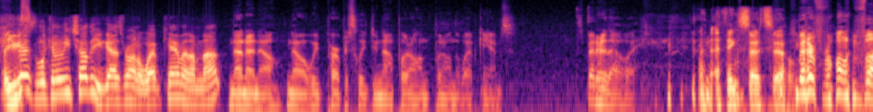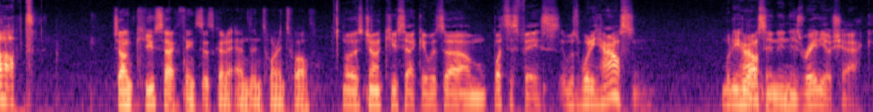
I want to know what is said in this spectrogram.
Are you guys looking at each other? You guys are on a webcam, and I'm not. No, no, no, no. We purposely do not put on put on the webcams. It's better that way. I think so too. Better for all involved. John Cusack thinks it's gonna end in 2012. Oh, it was John Cusack. It was um, what's his face? It was Woody Harrelson. Woody Yeah. Harrelson in his Radio Shack.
